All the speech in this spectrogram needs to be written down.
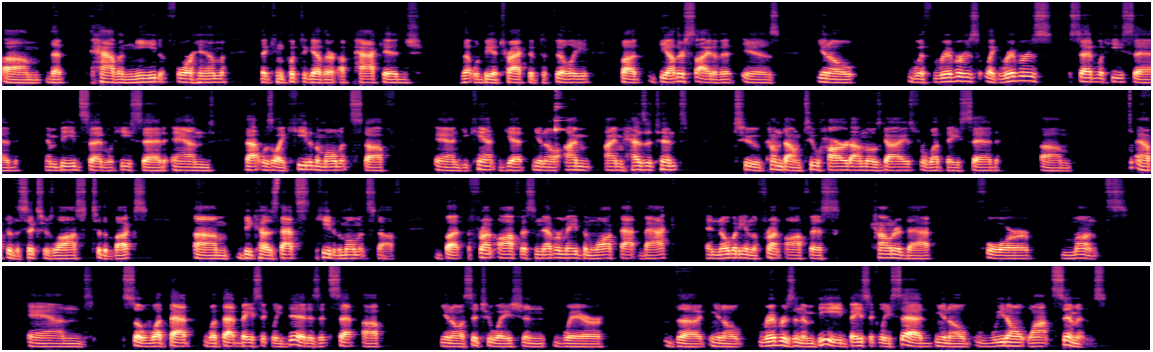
um, that have a need for him that can put together a package that would be attractive to Philly. But the other side of it is, you know, with Rivers, like Rivers said what he said, Embiid said what he said, and that was like heat of the moment stuff. And you can't get, you know, I'm I'm hesitant to come down too hard on those guys for what they said um, after the Sixers lost to the Bucks um, because that's heat of the moment stuff. but the front office never made them walk that back, and nobody in the front office countered that for months. And so what that what that basically did is it set up, you know, a situation where the you know Rivers and Embiid basically said, you know, we don't want Simmons.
